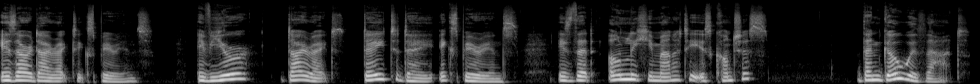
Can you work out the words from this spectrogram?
is our direct experience. If your direct day to day experience is that only humanity is conscious, then go with that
